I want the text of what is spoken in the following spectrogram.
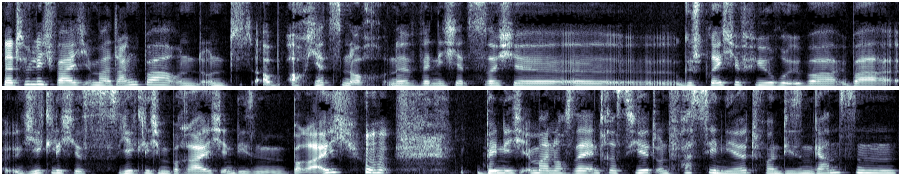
natürlich war ich immer dankbar und, und auch jetzt noch, ne, wenn ich jetzt solche äh, Gespräche führe über, über jegliches, jeglichen Bereich in diesem Bereich, bin ich immer noch sehr interessiert und fasziniert von diesen ganzen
